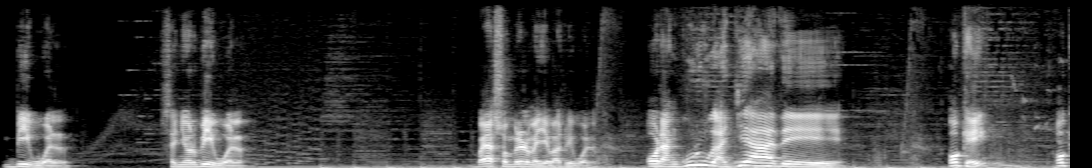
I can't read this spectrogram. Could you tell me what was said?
Bewell. Señor Bewell. Vaya sombrero me llevas, Bewell. Oranguru Gallade. Ok. Ok,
